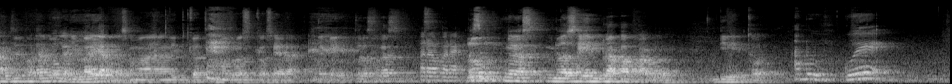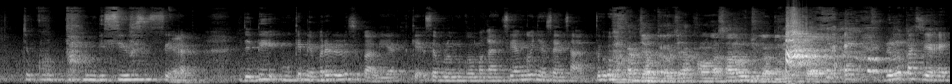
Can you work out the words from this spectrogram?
anjir padahal gue nggak dibayar loh sama code sama terus Coursera. Oke, terus terus. parah-parah Lo ngeles- nyelesain berapa problem di code? aduh gue cukup ambisius ya Iya. jadi mungkin Imre dulu suka lihat kayak sebelum gue makan siang gue nyesain satu Bahkan jam kerja kalau nggak salah lo juga nge-lead code. eh dulu pas ya eh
